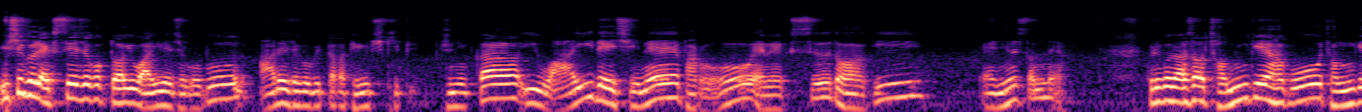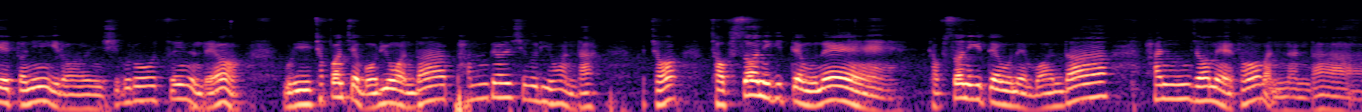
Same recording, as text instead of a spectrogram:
이 식을 x의 제곱 더하기 y의 제곱은 r의 제곱에다가 대입시키 주니까 이 y 대신에 바로 mx 더하기 n을 썼네요. 그리고 나서 전개하고 전개했더니 이런 식으로 쓰이는데요. 우리 첫 번째 뭘 이용한다? 판별식을 이용한다. 그쵸? 접선이기 때문에 접선이기 때문에 뭐 한다? 한 점에서 만난다.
